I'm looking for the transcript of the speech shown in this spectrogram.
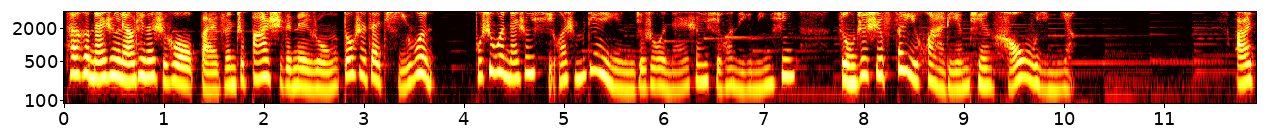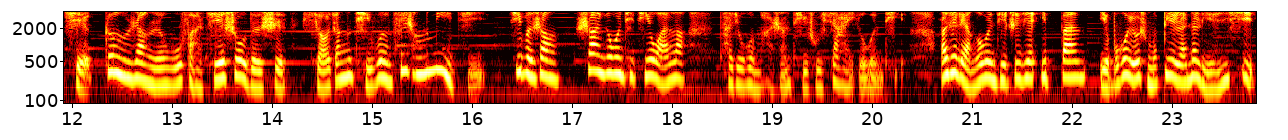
他和男生聊天的时候，百分之八十的内容都是在提问，不是问男生喜欢什么电影，就是问男生喜欢哪个明星。总之是废话连篇，毫无营养。而且更让人无法接受的是，小江的提问非常的密集，基本上上一个问题提完了，他就会马上提出下一个问题，而且两个问题之间一般也不会有什么必然的联系。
